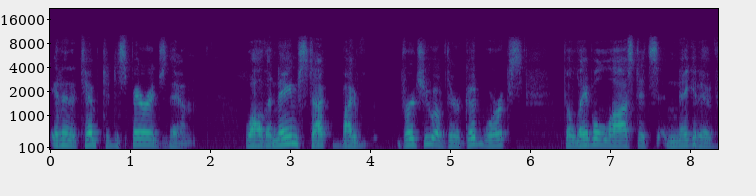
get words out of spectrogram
in an attempt to disparage them. While the name stuck by virtue of their good works, the label lost its negative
